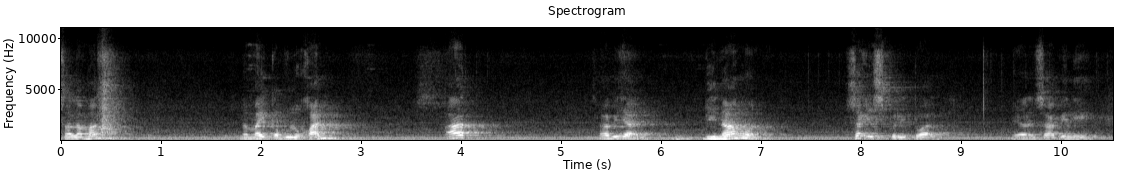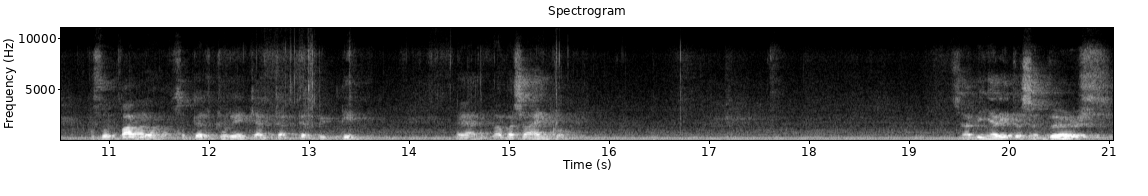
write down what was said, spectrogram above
sa laman na may kabulukan at sabi diyan, binangon sa spiritual. Yan sabi ni Apostol Pablo sa 1 Corinthians chapter 15. Ayan, babasahin ko. Sabi niya rito sa verse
